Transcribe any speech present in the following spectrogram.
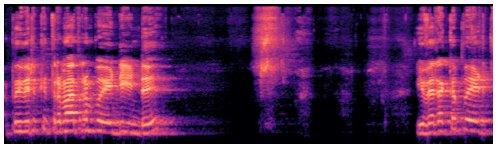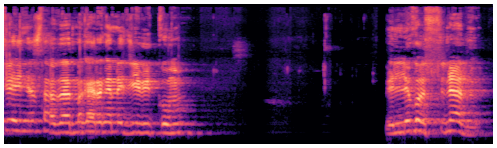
അപ്പോൾ ഇവർക്ക് ഇത്രമാത്രം പേടിയുണ്ട്. ഇവരൊക്കെ പേടിച്ചു കഴിഞ്ഞാൽ സാധാരണക്കാരെങ്ങനെ ജീവിക്കും. വലിയ ക്വസ്റ്റ്യനാണ്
